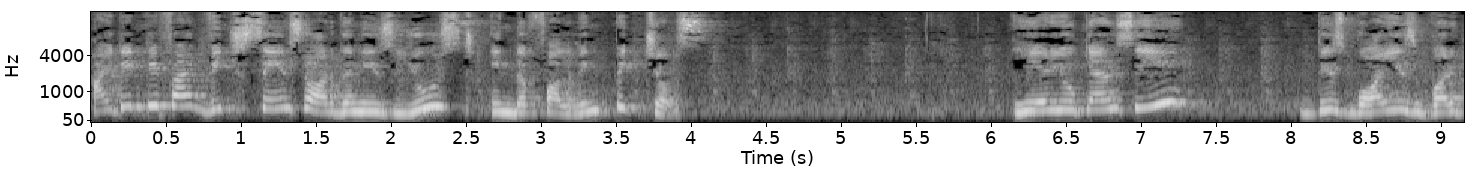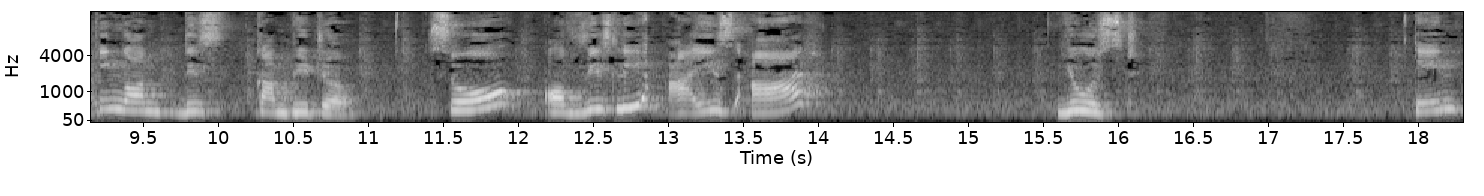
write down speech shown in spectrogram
Identify which sense organ is used in the following pictures. Here you can see this boy is working on this computer. So obviously eyes are used. Then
